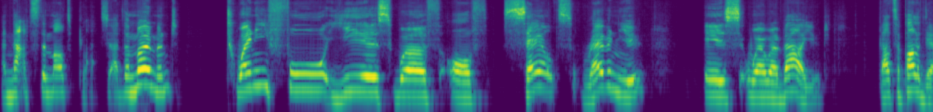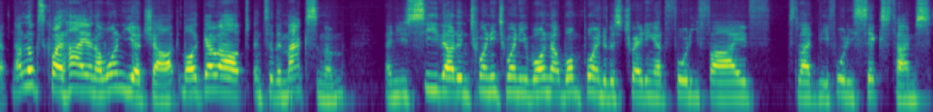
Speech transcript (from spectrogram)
And that's the multiplier. So at the moment, 24 years worth of sales revenue is where we're valued. That's a Palantir. That looks quite high on a one year chart. Well, go out into the maximum, and you see that in 2021, at one point it was trading at 45, slightly 46 times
